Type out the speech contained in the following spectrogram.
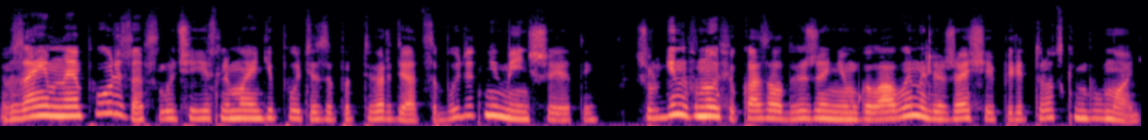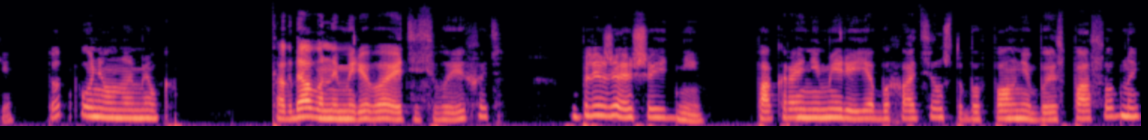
Взаимная польза, в случае, если мои гипотезы подтвердятся, будет не меньше этой. Шульгин вновь указал движением головы на лежащие перед Троцким бумаги. Тот понял намек. Когда вы намереваетесь выехать? В ближайшие дни. По крайней мере, я бы хотел, чтобы вполне боеспособный,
